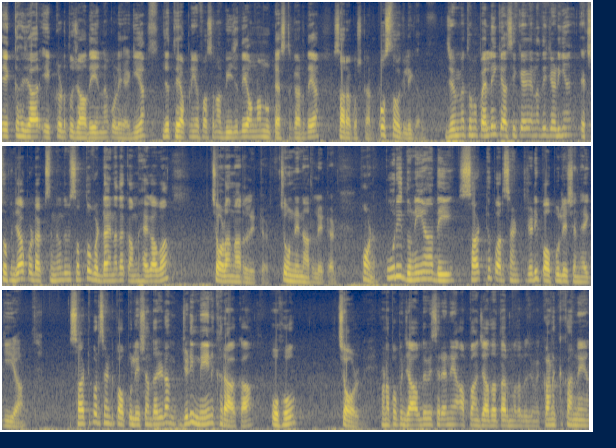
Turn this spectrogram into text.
1000 ਏਕੜ ਤੋਂ ਜ਼ਿਆਦਾ ਇਹਨਾਂ ਕੋਲੇ ਹੈਗੀ ਆ, ਜਿੱਥੇ ਆਪਣੀਆਂ ਫਸਲਾਂ ਬੀਜਦੇ ਆ, ਉਹਨਾਂ ਨੂੰ ਟੈਸਟ ਕਰਦੇ ਆ, ਸਾਰਾ ਕੁਝ ਕਰਦੇ ਉਸ ਤੋਂ ਅਗਲੀ ਗੱਲ, ਜਿਵੇਂ ਮੈਂ ਤੁਹਾਨੂੰ ਪਹਿਲਾਂ ਹੀ ਕਿਹਾ ਸੀ ਕਿ ਇਹਨਾਂ ਦੀ ਜਿਹੜੀਆਂ 150 ਪ੍ਰੋਡਕਟਸ ਨੇ, ਉਹਦੇ ਵਿੱਚ ਸਭ ਤੋਂ ਵੱਡਾ ਇਹਨਾਂ ਦਾ ਕੰਮ ਹੈਗਾ ਵਾ ਚੌਲਾਂ ਨਾਲ ਰਿਲੇਟਡ ਝੋਨੇ ਨਾਲ ਰਿਲੇਟਡ ਹੁਣ ਪੂਰੀ ਦੁਨੀਆ ਦੀ 60% ਜਿਹੜੀ ਪੋਪੂਲੇਸ਼ਨ ਹੈਗੀ ਆ 60% ਪੋਪੂਲੇਸ਼ਨ ਦਾ ਜਿਹੜਾ, ਜਿਹੜੀ ਮੇਨ ਖੁਰਾਕ ਆ, ਉਹ ਚੌਲ ਨੇ। ਹੁਣ ਆਪਾਂ ਪੰਜਾਬ ਦੇ ਵਿੱਚ ਰਹਿੰਦੇ ਆ, ਆਪਾਂ ਜ਼ਿਆਦਾਤਰ ਮਤਲਬ ਜਿਵੇਂ ਕਣਕ ਖਾਂਦੇ ਆ,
